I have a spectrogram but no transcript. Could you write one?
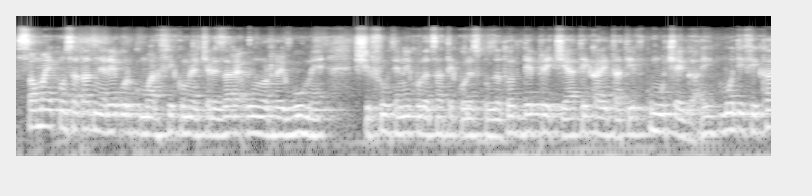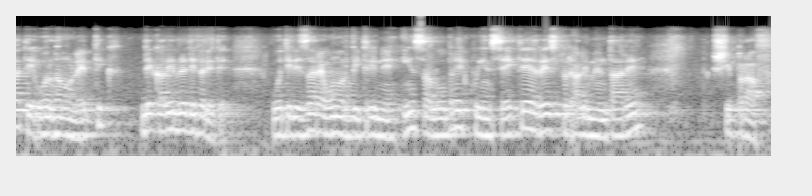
S-au mai constatat nereguli cum ar fi comercializarea unor regume și fructe necurățate corespunzător depreciate calitativ cu mucegai, modificate organoleptic de calibre diferite, utilizarea unor vitrine insalubre cu insecte, resturi alimentare și praf.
